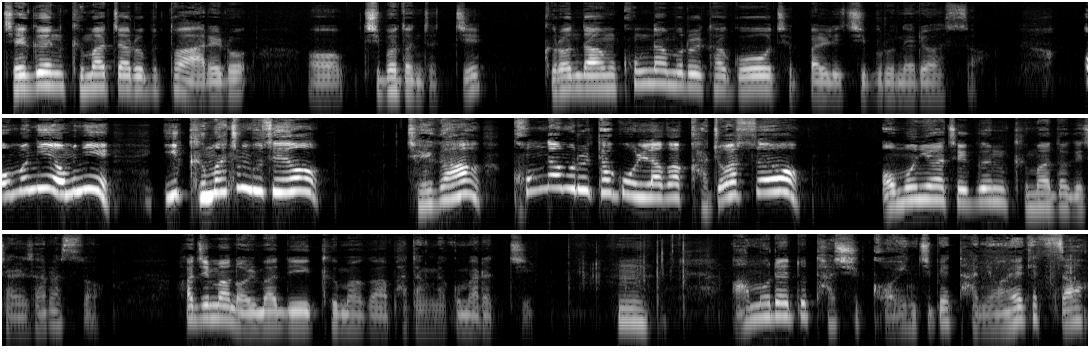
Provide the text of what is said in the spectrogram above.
잭은 금화자루부터 아래로 어, 집어던졌지. 그런 다음 콩나무를 타고 재빨리 집으로 내려왔어. 어머니, 어머니, 이 금화 좀 보세요. 제가 콩나무를 타고 올라가 가져왔어요. 어머니와 잭은 금화 덕에 잘 살았어. 하지만 얼마 뒤 금화가 바닥나고 말았지. 음, 아무래도 다시 거인 집에 다녀와야겠어.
